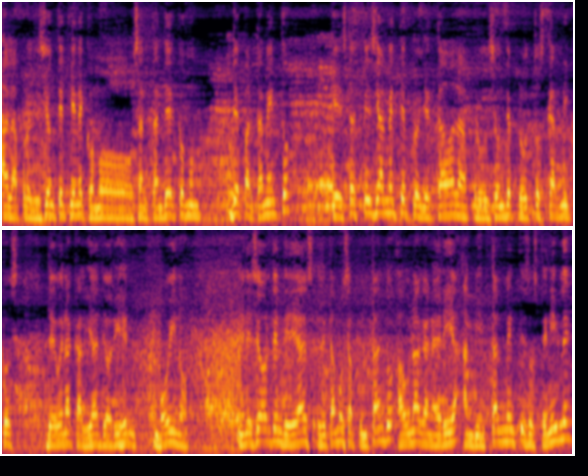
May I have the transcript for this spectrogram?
a la proyección que tiene como Santander como un departamento que está especialmente proyectado a la producción de productos cárnicos de buena calidad de origen bovino. En ese orden de ideas le estamos apuntando a una ganadería ambientalmente sostenible,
